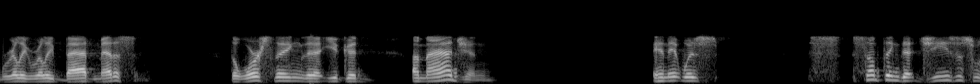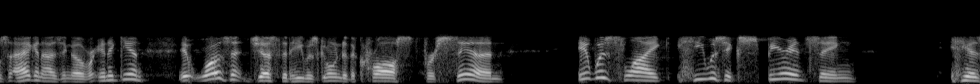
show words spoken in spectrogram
really, really bad medicine. The worst thing that you could imagine. And it was something that Jesus was agonizing over. And again, it wasn't just that he was going to the cross for sin, it was like he was experiencing his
